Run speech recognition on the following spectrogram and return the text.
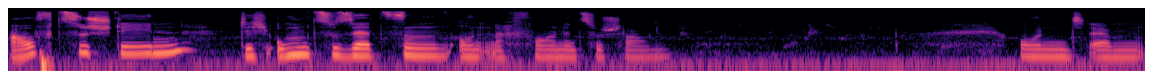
aufzustehen, dich umzusetzen und nach vorne zu schauen. Und ähm,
